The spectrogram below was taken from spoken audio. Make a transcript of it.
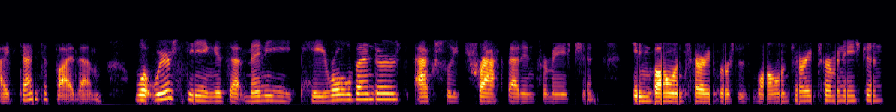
identify them what we're seeing is that many payroll vendors actually track that information involuntary versus voluntary termination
